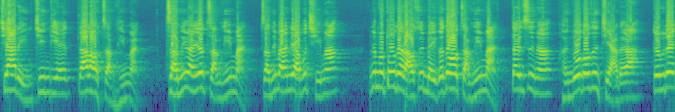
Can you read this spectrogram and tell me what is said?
嘉麟，今天拉到涨停板，涨停板就涨停板，涨停板了不起吗？那么多的老师每个都有涨停板，但是呢，很多都是假的啊，对不对？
